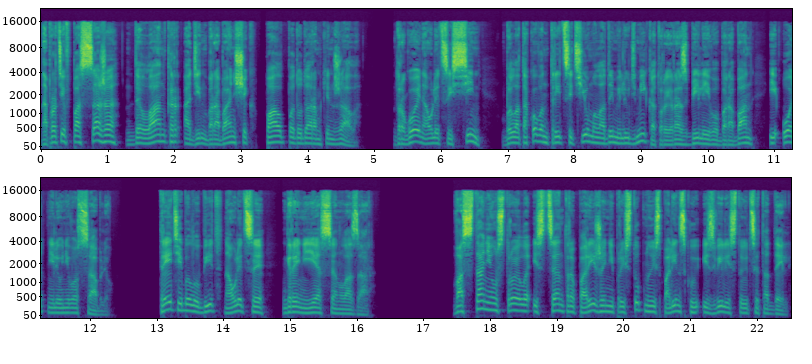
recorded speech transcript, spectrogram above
Напротив пассажа Деланкар, один барабанщик, пал под ударом кинжала. Другой на улице Синь был атакован тридцатью молодыми людьми, которые разбили его барабан и отняли у него саблю. Третий был убит на улице Гренье-Сен-Лазар. Восстание устроило из центра Парижа неприступную исполинскую извилистую цитадель.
